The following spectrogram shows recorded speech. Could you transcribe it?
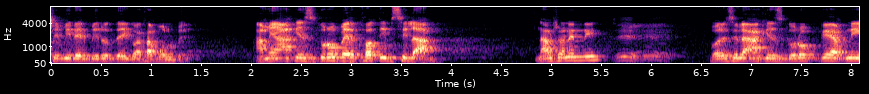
শিবিরের বিরুদ্ধে এই কথা বলবেন। আমি আকিস গ্রুপের খতিব ছিলাম। নাম শোনেননি? বলেছিল আকিস গ্রুপকে আপনি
